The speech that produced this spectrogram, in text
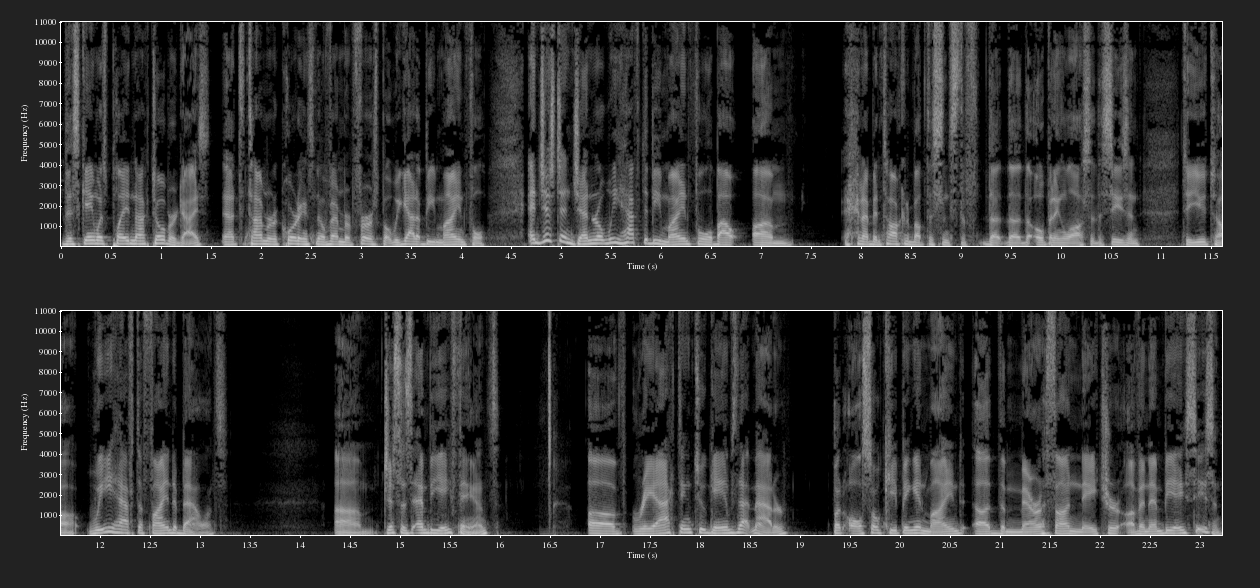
This game was played in October, guys. At the time of recording, it's November first, but we got to be mindful, and just in general, we have to be mindful about. Um, and I've been talking about this since the, the the, the opening loss of the season to Utah. We have to find a balance, um, just as NBA fans, of reacting to games that matter but also keeping in mind uh, the marathon nature of an NBA season.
